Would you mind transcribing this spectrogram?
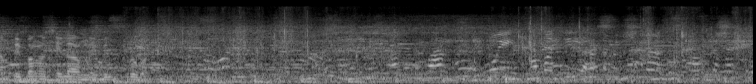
Nampibangan sila may velcro ba? Nice,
